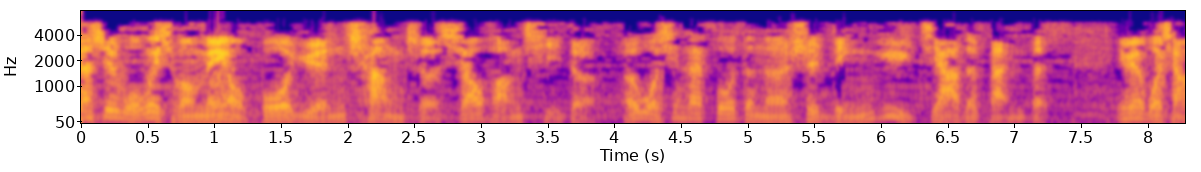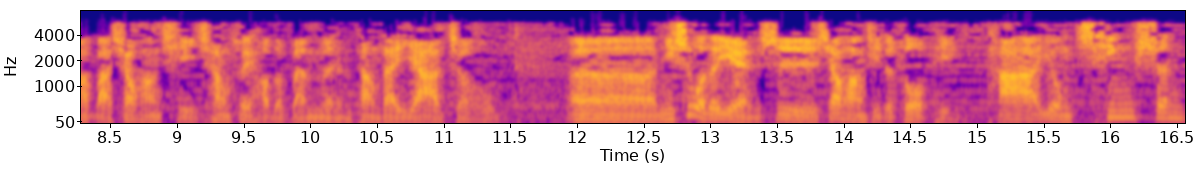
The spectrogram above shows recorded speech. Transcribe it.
但是我为什么没有播原唱者萧煌奇的？而我现在播的呢是林玉佳的版本，因为我想要把萧煌奇唱最好的版本放在压轴。呃，你是我的眼是萧煌奇的作品，他用亲身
